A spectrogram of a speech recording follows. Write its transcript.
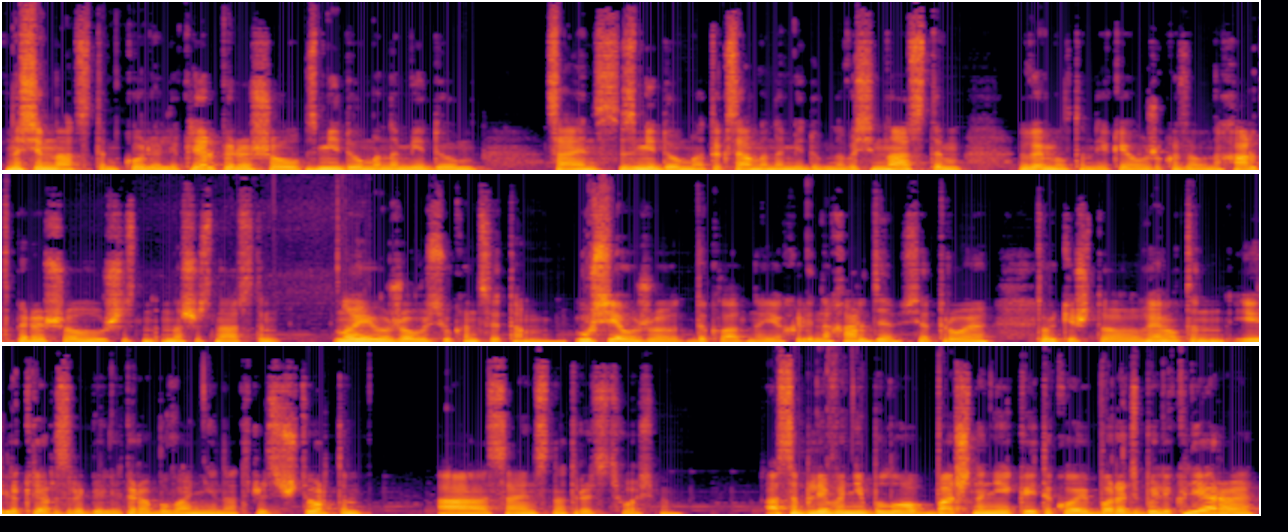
на 17 коле леклер перайшоў з мідума на мідум сайнс з мідума таксама на мідум на 18 гэмилтон як я ўжо казаў на хард перайшоў на 16 Ну і ўжо вось у канцы там усе ўжо дакладна ехалі на хардзе все трое толькі што гэмилтон і леклер зрабілі перабыванні на 34 а сайнс на 38 асабліва не было бачна нейкай такой барацьбы леклера.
